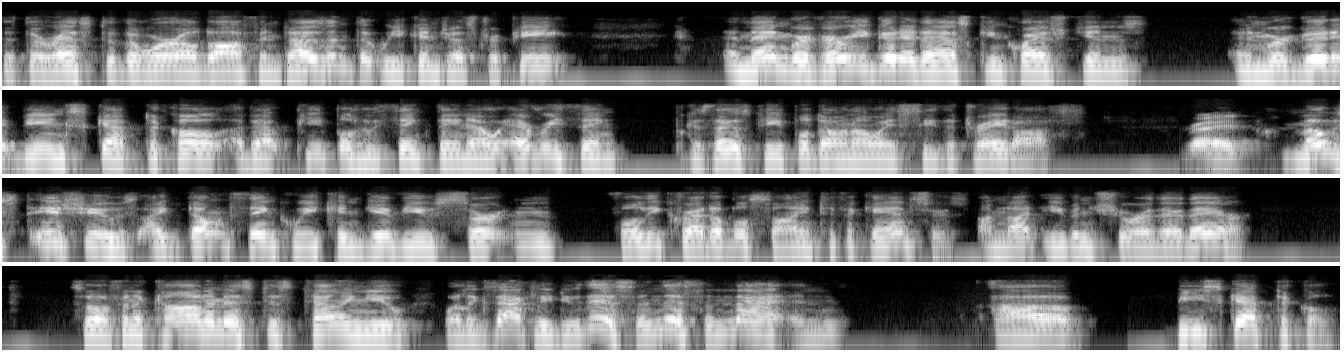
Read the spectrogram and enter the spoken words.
that the rest of the world often doesn't that we can just repeat. And then we're very good at asking questions and we're good at being skeptical about people who think they know everything because those people don't always see the trade-offs. Right. Most issues, I don't think we can give you certain fully credible scientific answers. I'm not even sure they're there. So if an economist is telling you, well, exactly do this and this and that, and uh, be skeptical.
